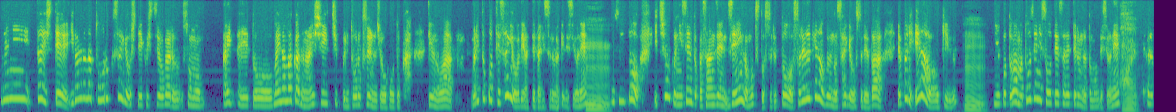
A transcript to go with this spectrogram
それに対して、いろいろな登録作業をしていく必要がある、その、えっ、ー、と、マイナンバーカードの IC チップに登録するような情報とかっていうのは、割とこう手作業でやってたりするわけですよね。うん、そうすると、1億2000とか3000全員が持つとすると、それだけの分の作業をすれば、やっぱりエラーは起きる。うん、いうことは、まあ当然に想定されてるんだと思うんですよね。はい、だから、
